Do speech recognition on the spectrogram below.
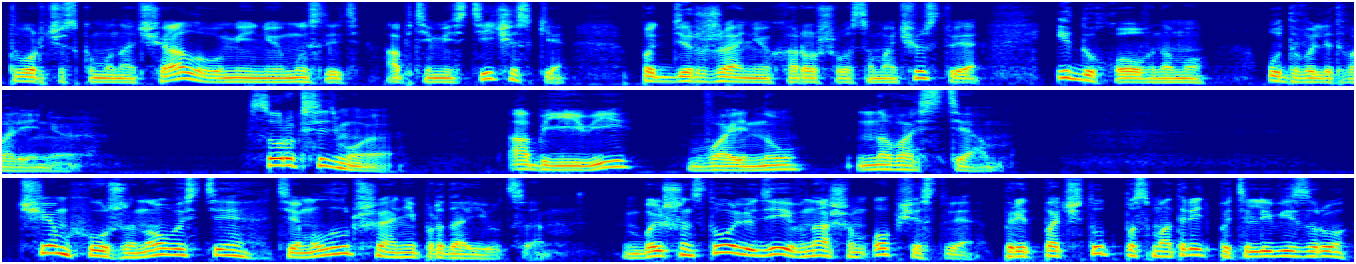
творческому началу, умению мыслить оптимистически, поддержанию хорошего самочувствия и духовному удовлетворению. 47. Объяви войну новостям. Чем хуже новости, тем лучше они продаются. Большинство людей в нашем обществе предпочтут посмотреть по телевизору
